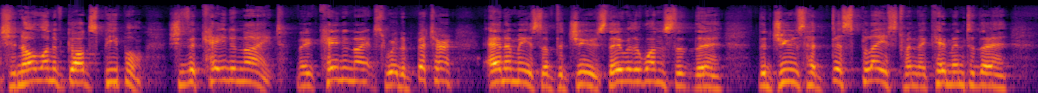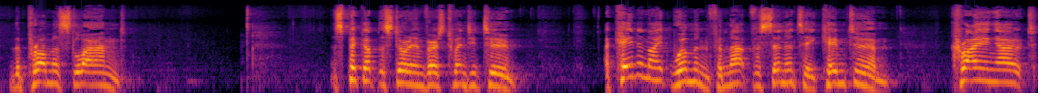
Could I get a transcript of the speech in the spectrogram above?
She's not one of God's people. She's a Canaanite. The Canaanites were the bitter enemies of the Jews. They were the ones that the, the Jews had displaced when they came into the, the promised land. Let's pick up the story in verse 22. A Canaanite woman from that vicinity came to him, crying out,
